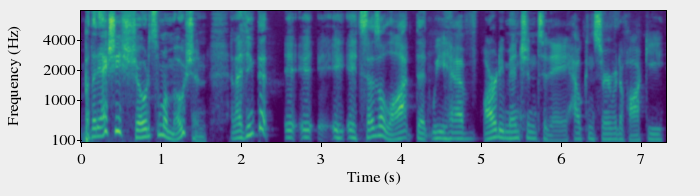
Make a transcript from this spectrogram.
but that he actually showed some emotion. And I think that it, it, it it says a lot that we have already mentioned today how conservative hockey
